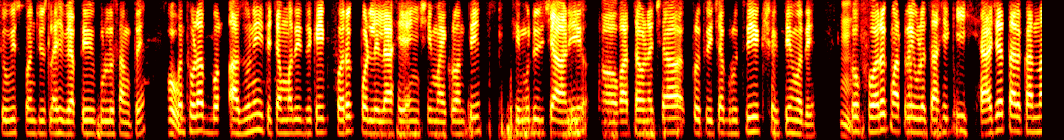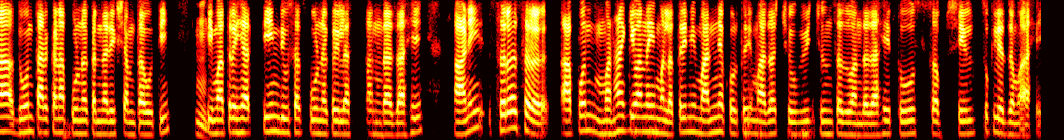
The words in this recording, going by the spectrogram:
चोवीस पंचवीसला ही व्याप्ती पूर्ण सांगतोय हो पण थोडा अजूनही त्याच्यामध्ये जे काही फरक पडलेला आहे ऐंशी मायक्रॉन ते ह्युमिडिटीच्या आणि वातावरणाच्या पृथ्वीच्या गुरुत्वीय शक्तीमध्ये. तो फरक मात्र एवढंच आहे की ह्या ज्या तारखांना दोन तारखांना पूर्ण करणारी क्षमता होती. ती मात्र ह्या तीन दिवसात पूर्ण करेल असा अंदाज आहे आणि सरळ सरळ आपण म्हणा किंवा नाही म्हणला तरी मी मान्य करतोय माझा चोवीस जूनचा जो अंदाज आहे तो सबशेल चुकले जमा आहे.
